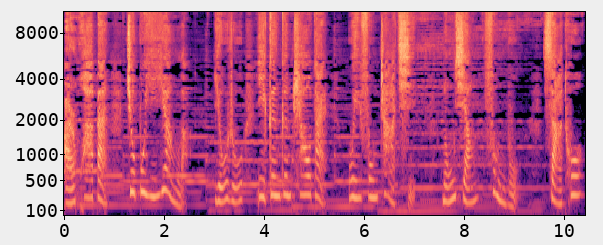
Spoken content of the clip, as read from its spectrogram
而花瓣就不一样了，犹如一根根飘带，微风乍起，浓翔凤舞。洒脱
